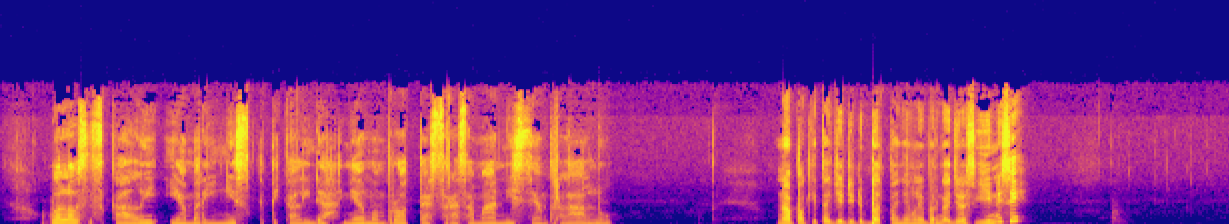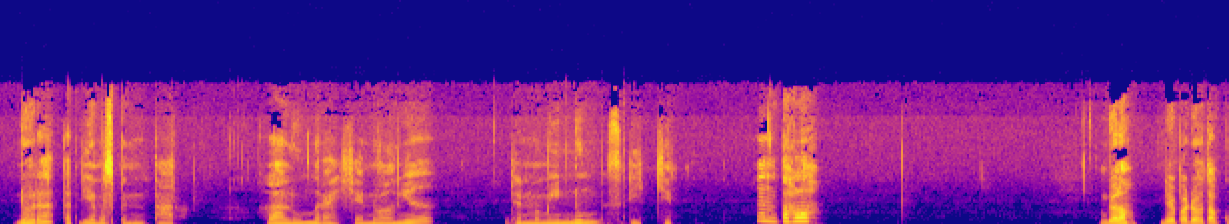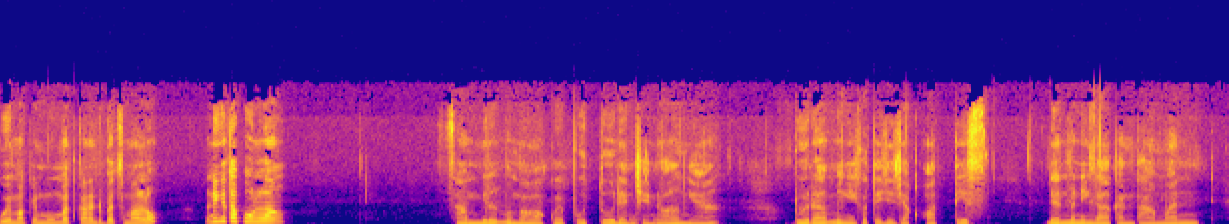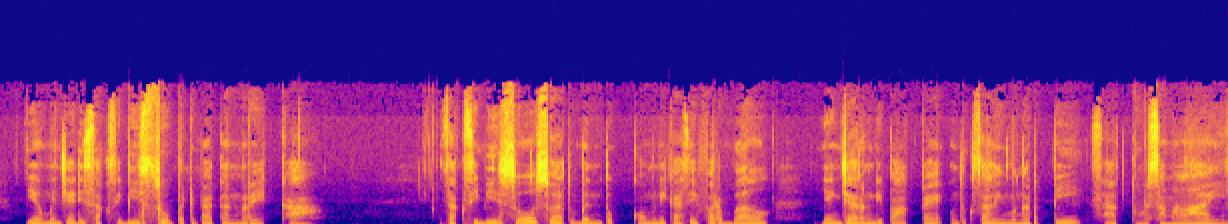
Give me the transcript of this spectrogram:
walau sesekali ia meringis ketika lidahnya memprotes rasa manis yang terlalu. Kenapa kita jadi debat panjang lebar gak jelas gini sih? Dora terdiam sebentar, lalu meraih cendolnya dan meminum sedikit. Entahlah. Udahlah, daripada otak gue makin mumet karena debat sama lo, mending kita pulang. Sambil membawa kue putu dan cendolnya, Dora mengikuti jejak Otis dan meninggalkan taman yang menjadi saksi bisu perdebatan mereka. Saksi bisu suatu bentuk komunikasi verbal yang jarang dipakai untuk saling mengerti satu sama lain.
